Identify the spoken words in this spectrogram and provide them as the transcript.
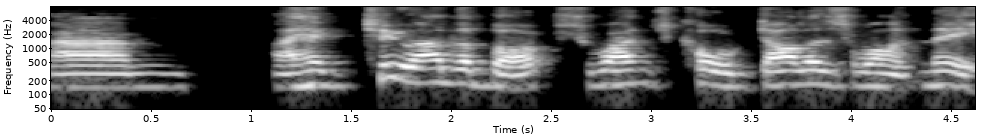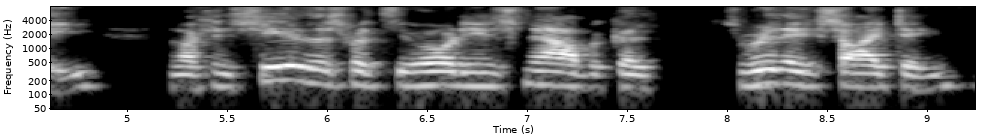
Um, I had two other books. One's called Dollars Want Me, and I can share this with the audience now because it's really exciting.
